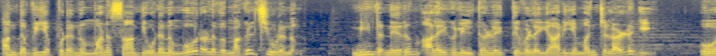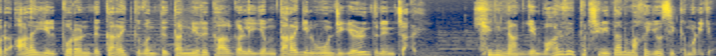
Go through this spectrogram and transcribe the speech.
அந்த வியப்புடனும் மனசாந்தியுடனும் ஓரளவு மகிழ்ச்சியுடனும் நீண்ட நேரம் அலைகளில் திளைத்து விளையாடிய மஞ்சள் அழகி ஓர் அலையில் புரண்டு கரைக்கு வந்து தன் இரு கால்களையும் தரையில் ஊன்றி எழுந்து நின்றாள். இனி நான் என் வாழ்வை பற்றி நிதானமாக யோசிக்க முடியும்.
